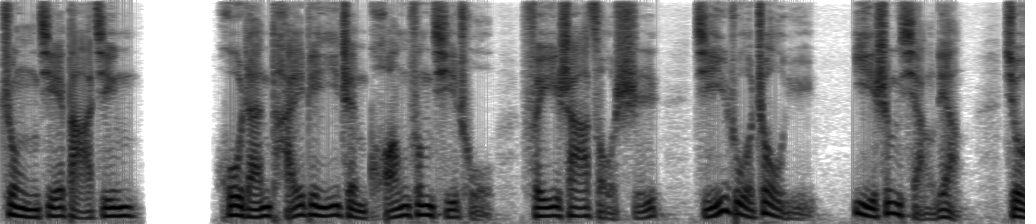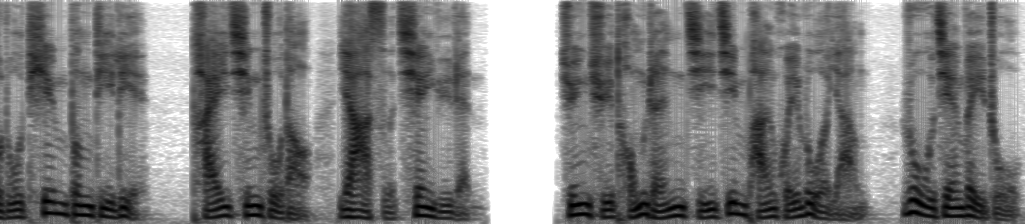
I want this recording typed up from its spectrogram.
众皆大惊。忽然台边一阵狂风起处，飞沙走石，急若骤雨，一声响亮，就如天崩地裂，台倾柱倒，压死千余人。军取铜人及金盘回洛阳，入见魏主，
